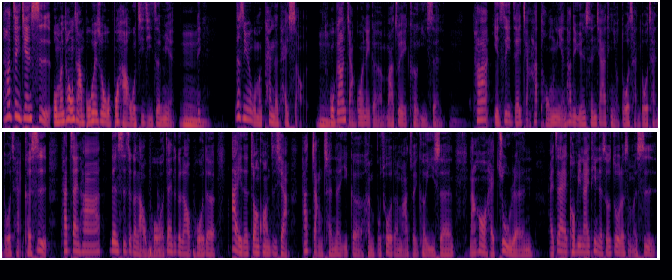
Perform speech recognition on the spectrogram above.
他这件事，我们通常不会说我不好，我积极正面，嗯，哎，那是因为我们看的太少了，嗯，我刚刚讲过那个麻醉科医生。他也是一直在讲他童年他的原生家庭有多惨多惨多惨，可是他在他认识这个老婆，在这个老婆的爱的状况之下，他长成了一个很不错的麻醉科医生，然后还助人，还在 COVID nineteen 的时候做了什么事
